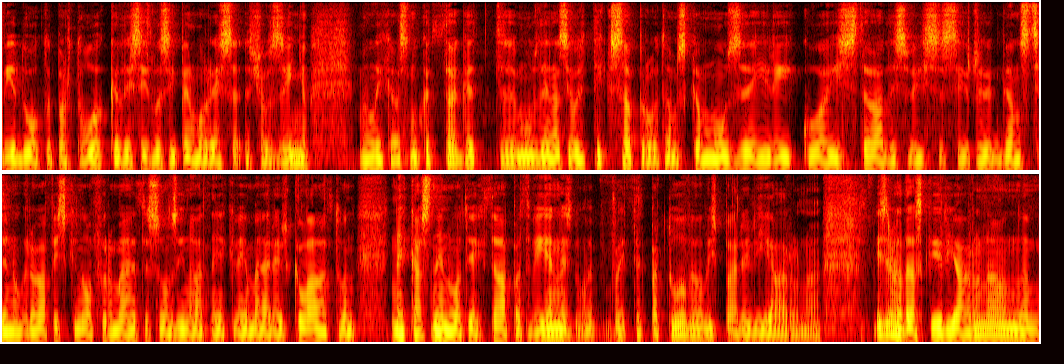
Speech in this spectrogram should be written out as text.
viedokli par to, kad es izlasīju pirmo reizi šo ziņu. Man liekas, nu, ka tagad uh, mūsdienās jau ir tik saprotams, ka muzeji rīko izstādes, visas ir gan scenogrāfiski noformētas, un zinātnieki vienmēr ir klāt, un nekas nenotiek tāpat vien. Es domāju, vai tad par to vēl vispār ir jārunā? Izrādās, ka ir jārunā, un uh,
